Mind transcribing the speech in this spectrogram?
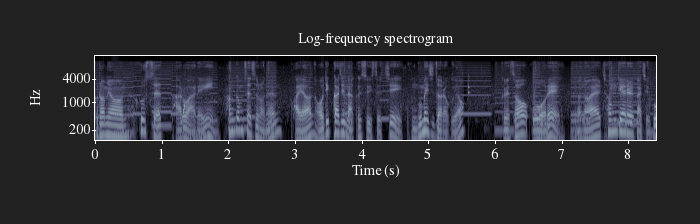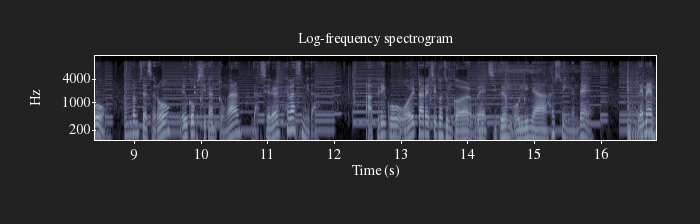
그러면 흑우셋 바로 아래인 황금셋으로는 과연 어디까지 낚을 수 있을지 궁금해지더라고요. 그래서 5월에 연어알 1000개를 가지고 황금셋으로 7시간 동안 낚시를 해봤습니다. 아 그리고 5월달에 찍어둔 걸 왜 지금 올리냐 할 수 있는데 네맴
